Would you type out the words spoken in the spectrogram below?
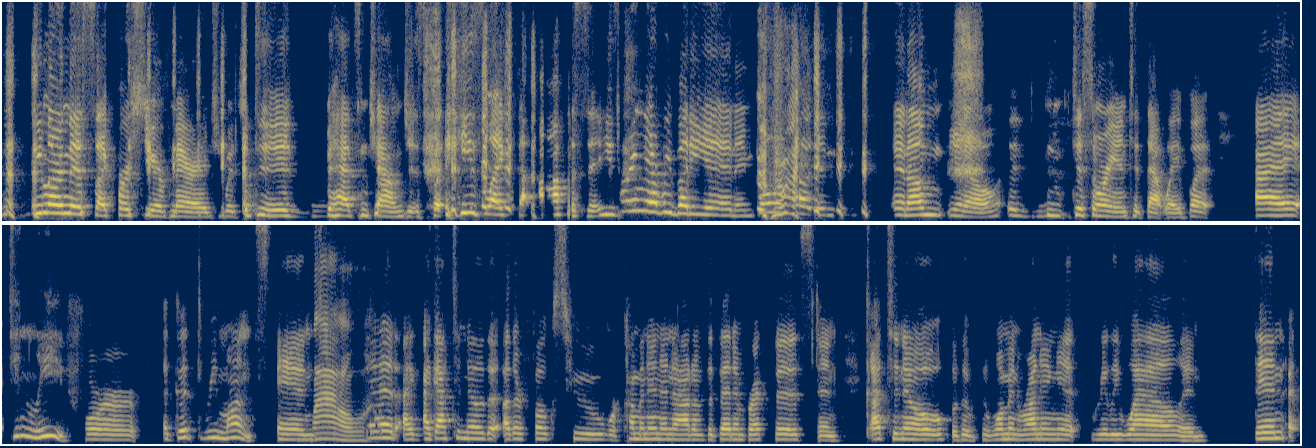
we learned this like first year of marriage, which did had some challenges, but he's like the opposite. He's bring everybody in and go out and, and I'm, you know, mm, disoriented that way. But I didn't leave for a good three months. And wow. I, I got to know the other folks who were coming in and out of the bed and breakfast and got to know the, the woman running it really well. And then at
